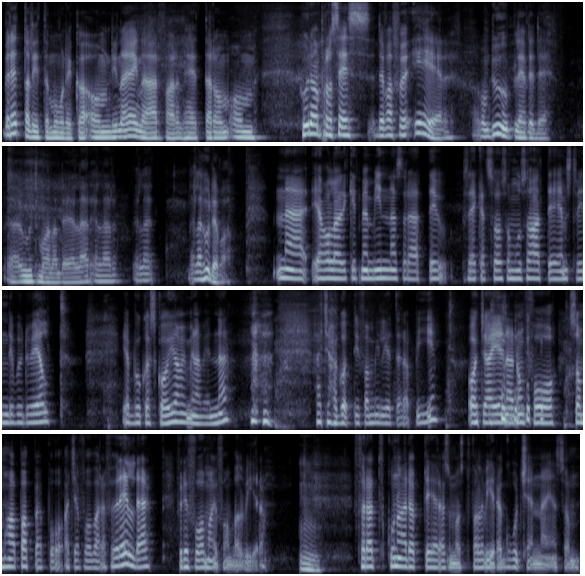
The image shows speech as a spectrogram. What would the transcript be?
Berätta lite Monica om dina egna erfarenheter, om, om hurdan process det var för er, om du upplevde det uh, utmanande eller, eller, eller, eller hur det var. Nej, jag håller riktigt med Minna sådär att det är säkert så som hon sa att det är hemskt individuellt Jag brukar skoja med mina vänner att jag har gått i familjeterapi och att jag är en av de få som har papper på att jag får vara förälder. För det får man ju från Valvira. Mm. För att kunna adoptera så måste Valvira godkänna en som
